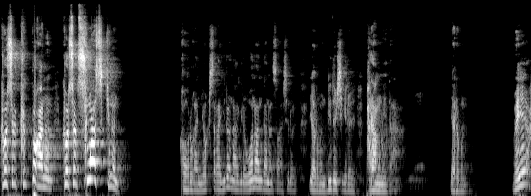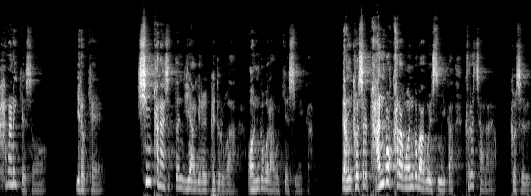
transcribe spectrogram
그것을 극복하는, 그것을 승화시키는 거룩한 역사가 일어나기를 원한다는 사실을 여러분 믿으시기를 바랍니다. 여러분, 왜 하나님께서 이렇게 심판하셨던 이야기를 베드로가 언급을 하고 있겠습니까? 여러분, 그것을 반복하라고 언급하고 있습니까? 그렇지 않아요. 그것을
